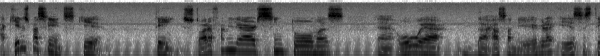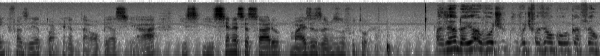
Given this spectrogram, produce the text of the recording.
Aqueles pacientes que tem história familiar, sintomas, é, ou é da raça negra, esses têm que fazer toque retal, PSA e, e se necessário, mais exames no futuro. Mas, Leandro, aí eu vou te, vou te fazer uma colocação.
